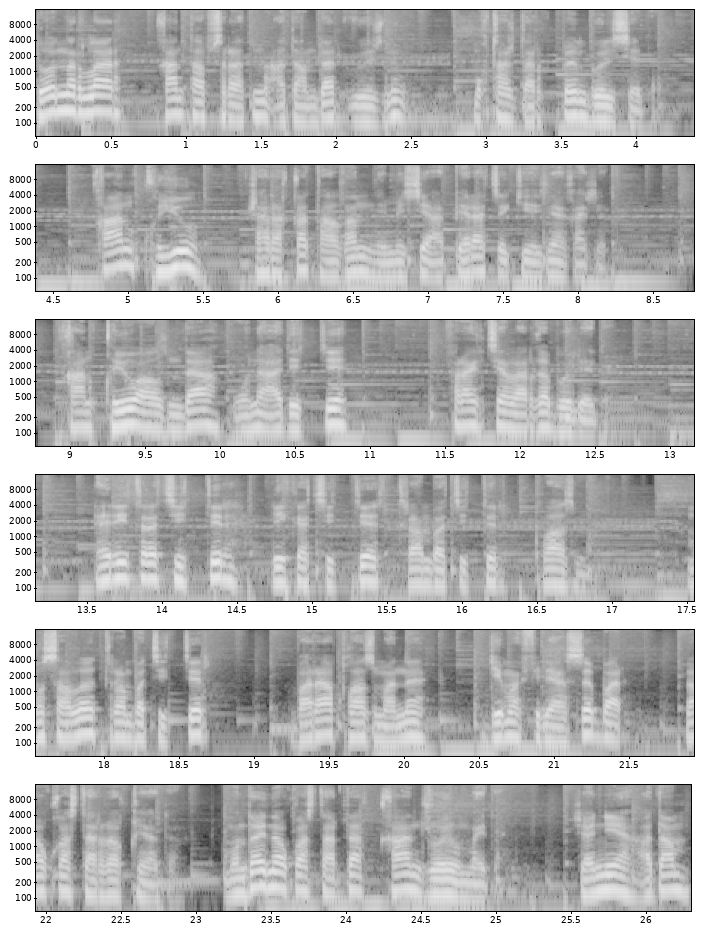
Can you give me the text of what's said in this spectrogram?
Донорлар қан тапсыратын адамдар өзінің мұқтаждарлықпен бөліседі. Қан құю жарақат алған немесе операция кезіне қажет. Қан құю алдында оны әдетте фракцияларға бөледі. Эритроциттер лейкоциттер тромбоциттер плазма. Мысалы тромбоциттер бара плазманы гемофилиясы бар науқастарға құяды. Мұндай науқастарда қан жойылмайды және адам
